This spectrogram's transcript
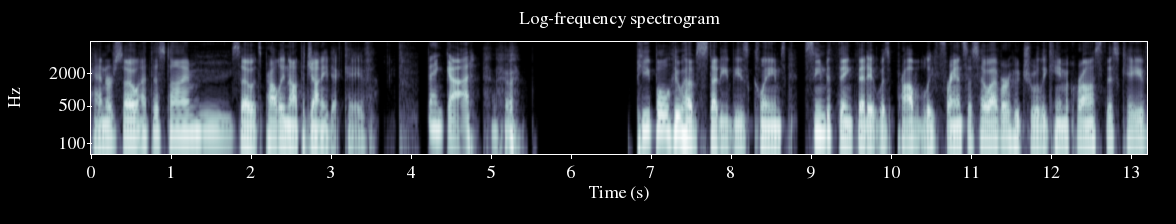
10 or so at this time. Mm, So it's probably not the Johnny Dick cave. thank God. People who have studied these claims seem to think that it was probably Francis, however, who truly came across this cave,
